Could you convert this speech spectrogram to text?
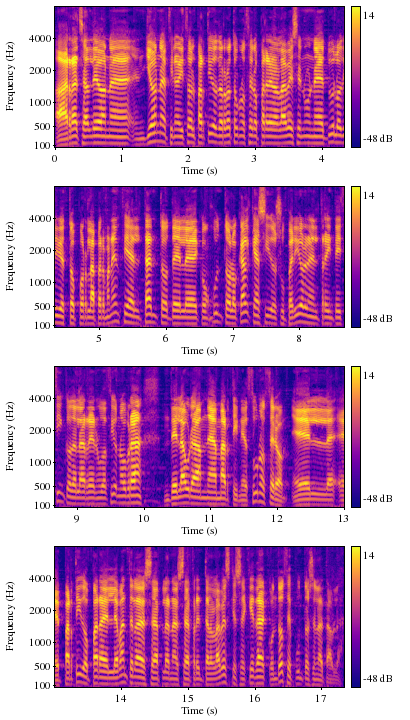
Arracha León, eh, John eh, finalizó el partido, derrota 1-0 para el Alavés en un eh, duelo directo por la permanencia. El tanto del conjunto local que ha sido superior en el 35 de la reanudación, obra de Laura Martínez. 1-0 el partido para el Levante Las Planas frente al Alavés que se queda con 12 puntos en la tabla.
